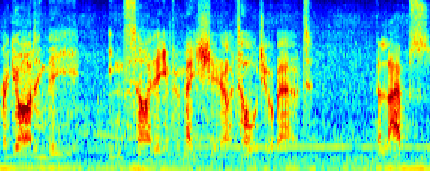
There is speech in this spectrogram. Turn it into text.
regarding the insider information I told you about. The labs?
